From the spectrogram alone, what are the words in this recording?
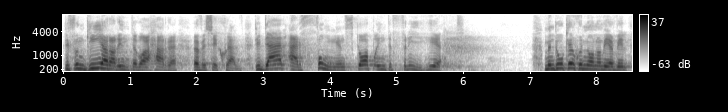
Det fungerar inte att vara herre över sig själv. Det där är fångenskap och inte frihet. Men då kanske någon av er vill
